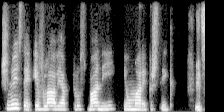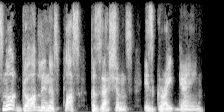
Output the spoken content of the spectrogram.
Și nu este evlavia plus banii, e un mare câștig. It's not godliness plus possessions is great gain.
